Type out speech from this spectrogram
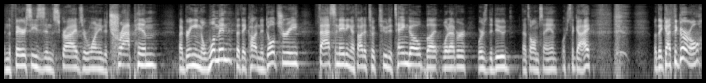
and the Pharisees and the scribes are wanting to trap him by bringing a woman that they caught in adultery. Fascinating. I thought it took two to tango, but whatever. Where's the dude? That's all I'm saying. Where's the guy? but they got the girl,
